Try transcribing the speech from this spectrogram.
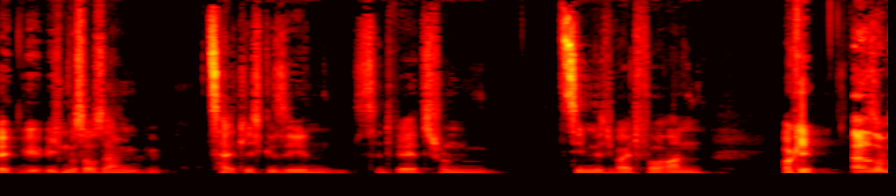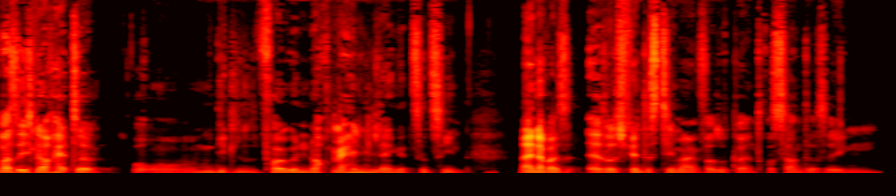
Äh, ich muss auch sagen, zeitlich gesehen sind wir jetzt schon ziemlich weit voran. Okay, also was ich noch hätte, um die Folge noch mehr in die Länge zu ziehen. Nein, aber also ich finde das Thema einfach super interessant, deswegen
